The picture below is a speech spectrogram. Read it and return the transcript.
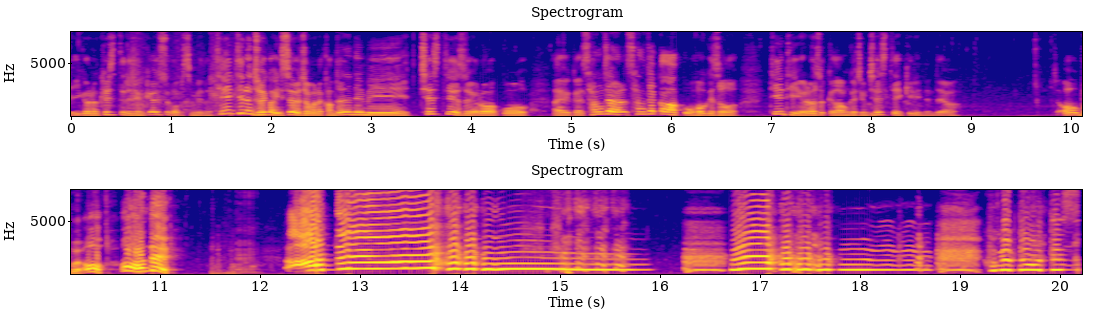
예, 이거는 퀘스트를 지금 깰 수가 없습니다. TNT는 저희가 있어요. 저번에 감자님이 체스트에서 열어갖고 아니 그 상자 상자 까갖고 거기서 TNT 16개 나온 게 지금 체스트에 끼리 있는데요. 어 뭐야? 어! 어 안 돼! 안 돼! 구경도 못했어.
